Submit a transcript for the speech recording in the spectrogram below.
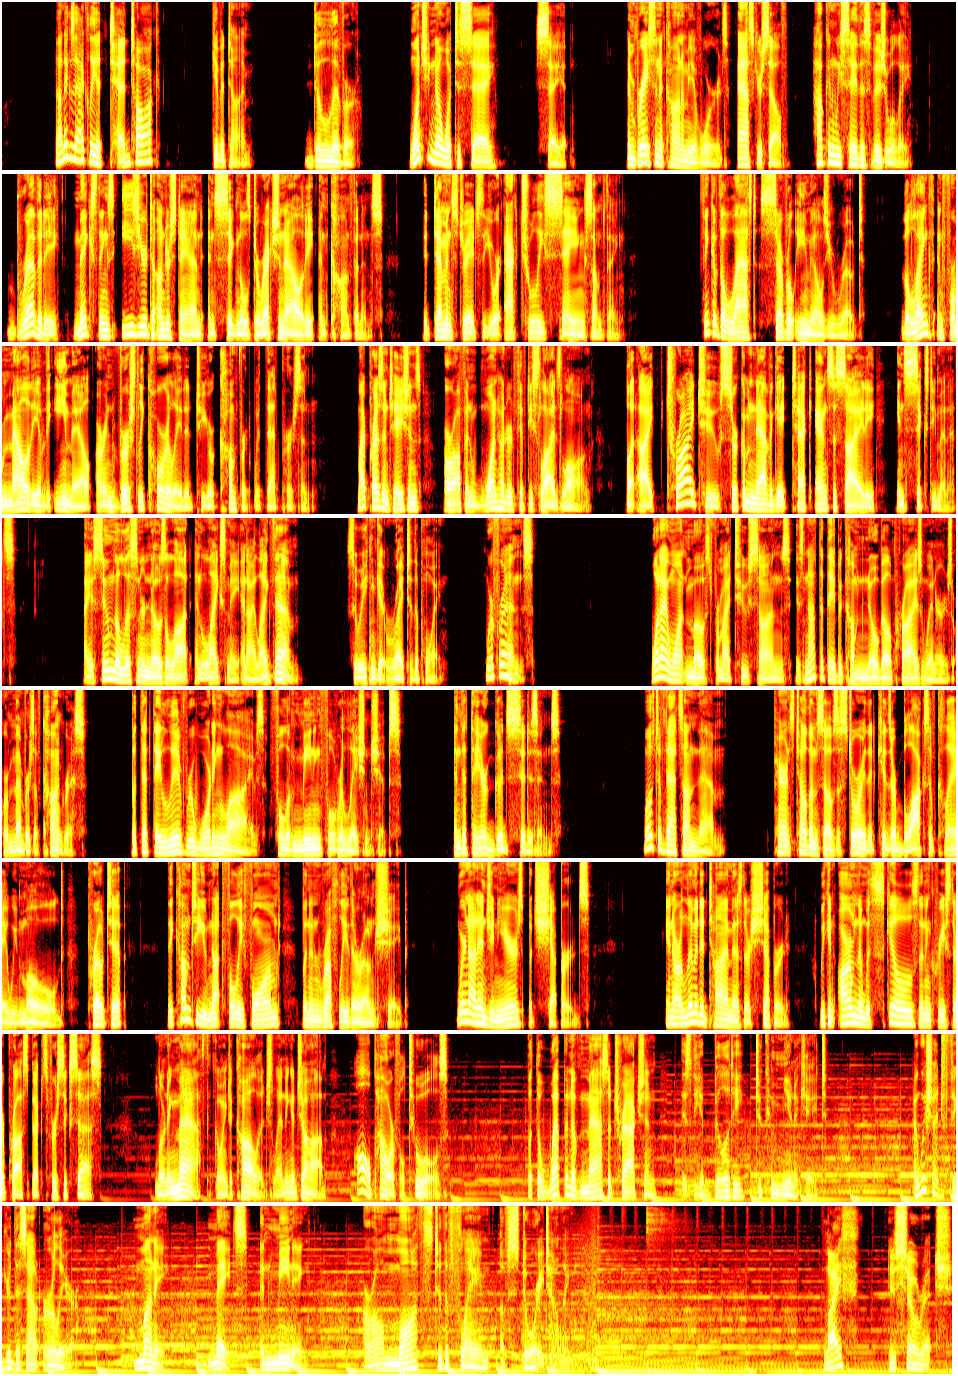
Not exactly a TED talk. Give it time. Deliver. Once you know what to say, say it. Embrace an economy of words. Ask yourself, how can we say this visually? Brevity makes things easier to understand and signals directionality and confidence. It demonstrates that you are actually saying something. Think of the last several emails you wrote. The length and formality of the email are inversely correlated to your comfort with that person. My presentations are often 150 slides long, but I try to circumnavigate tech and society in 60 minutes. I assume the listener knows a lot and likes me, and I like them, so we can get right to the point. We're friends. What I want most for my two sons is not that they become Nobel Prize winners or members of Congress, but that they live rewarding lives full of meaningful relationships, and that they are good citizens. Most of that's on them. Parents tell themselves a story that kids are blocks of clay we mold. Pro tip they come to you not fully formed, but in roughly their own shape. We're not engineers, but shepherds. In our limited time as their shepherd, we can arm them with skills that increase their prospects for success. Learning math, going to college, landing a job, all powerful tools. But the weapon of mass attraction is the ability to communicate. I wish I'd figured this out earlier. Money, mates, and meaning are all moths to the flame of storytelling. Life is so rich.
